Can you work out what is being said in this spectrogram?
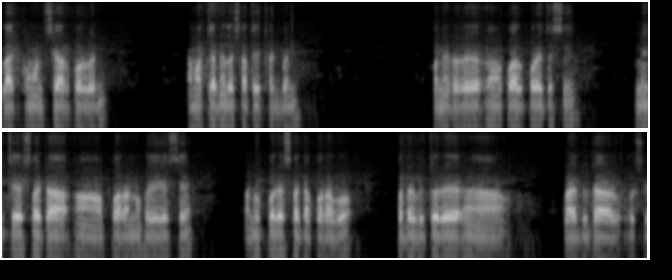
লাইক কমেন্ট শেয়ার করবেন। আমার চ্যানেলের সাথেই থাকবেন। এখন কয়েল পরাইতেছি নিচে ছয়টা পরানো হয়ে গেছে। উপরে ছয়টা পরাবো ছয়টার ভিতরে প্রায় দুটার বেশি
